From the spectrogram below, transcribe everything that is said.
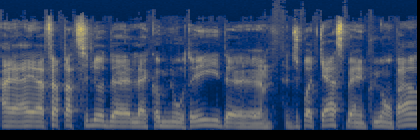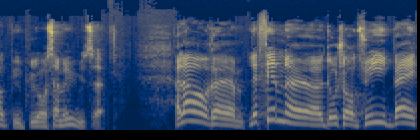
à, faire partie de la communauté du podcast, ben, plus on parle, puis plus on s'amuse. Alors, euh, le film d'aujourd'hui, ben,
